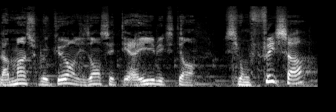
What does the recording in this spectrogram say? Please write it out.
la main sur le cœur en disant c'est terrible, etc. Si on fait ça,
